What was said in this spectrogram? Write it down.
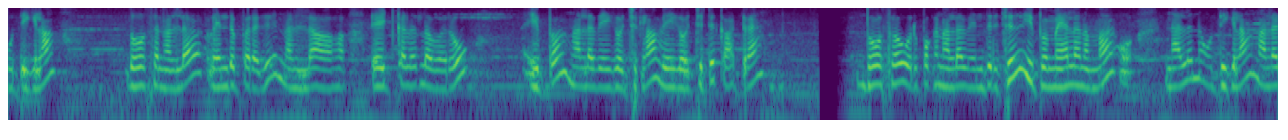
ஊற்றிக்கலாம் தோசை நல்லா வெந்த பிறகு நல்லா ரெட் கலரில் வரும். இப்போ நல்லா வேக வச்சுக்கலாம். வேக வச்சுட்டு காட்டுறேன். தோசை ஒரு பக்கம் நல்லா வெந்துருச்சு. இப்போ மேலே நம்ம நல்லெண்ணெய் ஊற்றிக்கலாம் நல்லா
